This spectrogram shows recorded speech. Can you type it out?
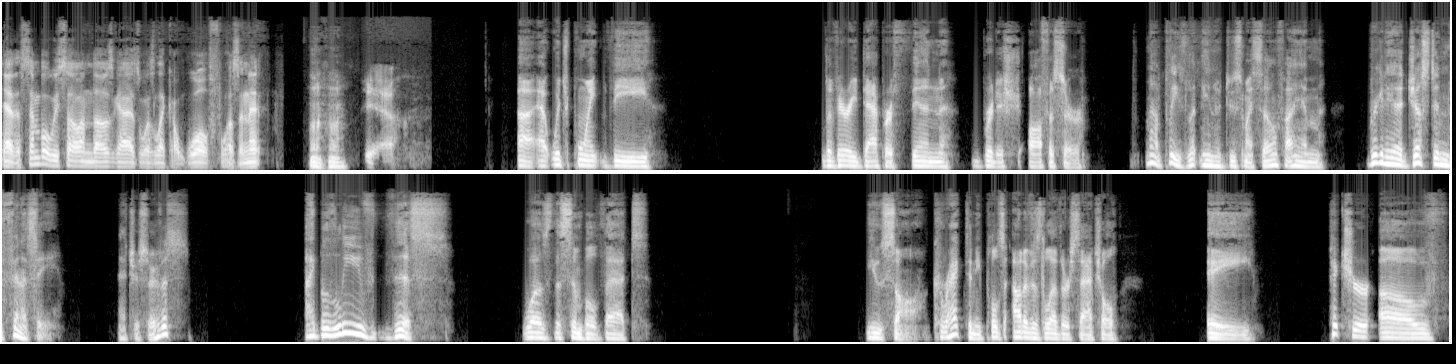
Yeah, the symbol we saw on those guys was like a wolf, wasn't it? hmm Yeah. Uh, at which point the the very dapper, thin British officer. Now, please let me introduce myself. I am Brigadier Justin Fennessy. At your service. I believe this was the symbol that you saw, correct? And he pulls out of his leather satchel a picture of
